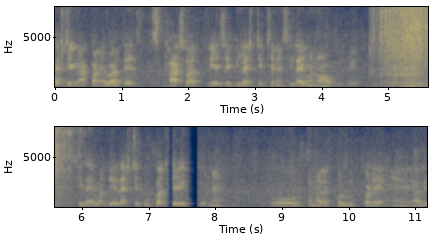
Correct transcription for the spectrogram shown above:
ઇલાસ્ટિક નાખવાની વાત એ ખાસ વાત એ છે કે ઇલાસ્ટિક છે ને સિલાઈમાં ન આવવું જોઈએ. સિલાઈમાં જો ઇલાસ્ટિક ઉપર ચડી ગયું ને, તો તમારે ખોલવું જ પડે હાલે.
